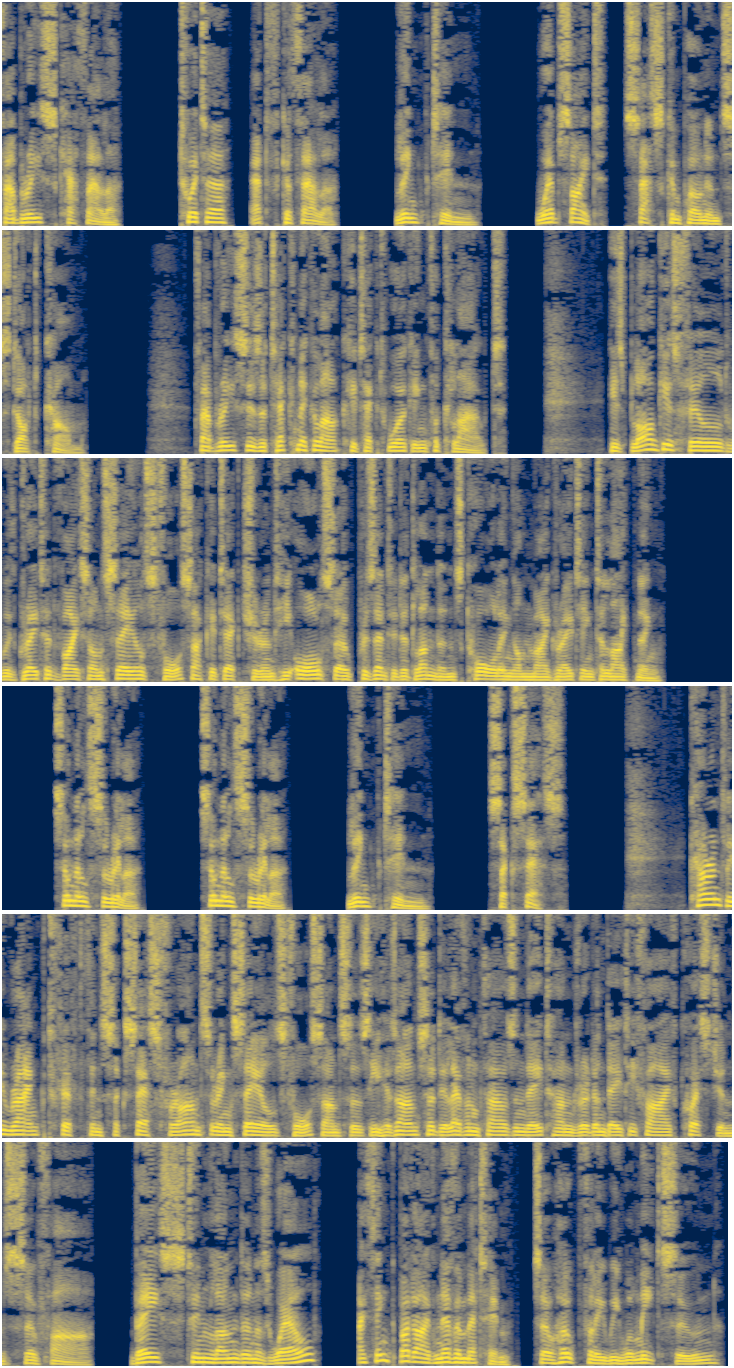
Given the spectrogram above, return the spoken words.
Fabrice Cathala. Twitter, at Fcathala. LinkedIn. Website, sascomponents.com. Fabrice is a technical architect working for Clout. His blog is filled with great advice on Salesforce architecture and he also presented at London's Calling on migrating to Lightning. Sunil Sarilla. Sunil Sarilla. LinkedIn. Success. Currently ranked 5th in success for answering Salesforce answers he has answered 11,885 questions so far. Based in London as well? I think but I've never met him so hopefully we will meet soon.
